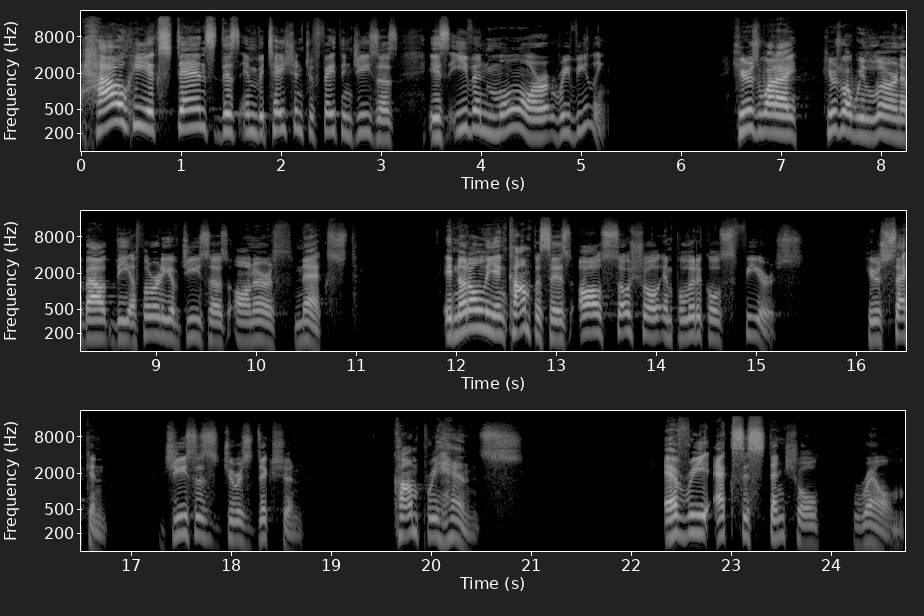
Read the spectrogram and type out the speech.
How he extends this invitation to faith in Jesus is even more revealing. Here's what, I, here's what we learn about the authority of Jesus on earth next. It not only encompasses all social and political spheres, here's second Jesus' jurisdiction comprehends every existential realm.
